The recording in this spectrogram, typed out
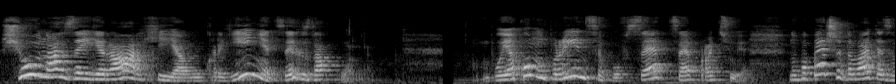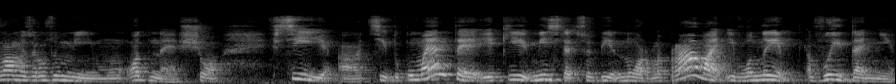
що у нас за ієрархія в Україні цих законів. По якому принципу все це працює? Ну, по-перше, давайте з вами зрозуміємо одне, що всі а, ці документи, які містять собі норми права, і вони видані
